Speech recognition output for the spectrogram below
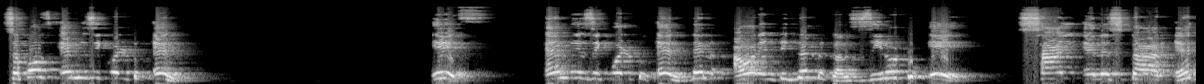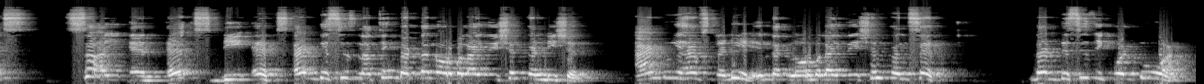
suppose m is equal to n. If m is equal to n, then our integral becomes 0 to a psi n star x psi nx dx and this is nothing but the normalization condition and we have studied in the normalization concept that this is equal to 1.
